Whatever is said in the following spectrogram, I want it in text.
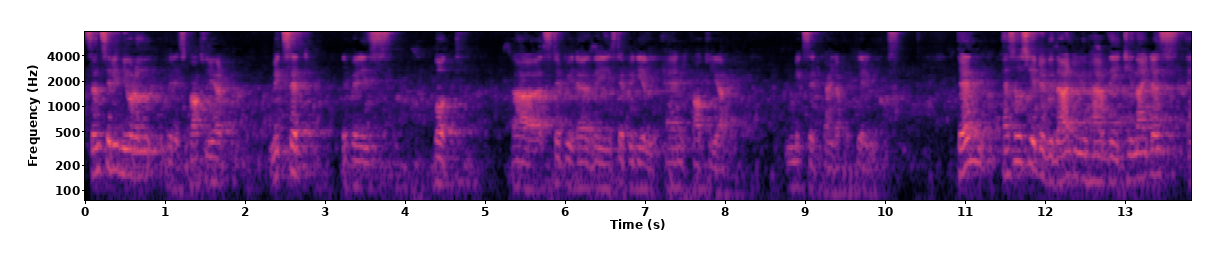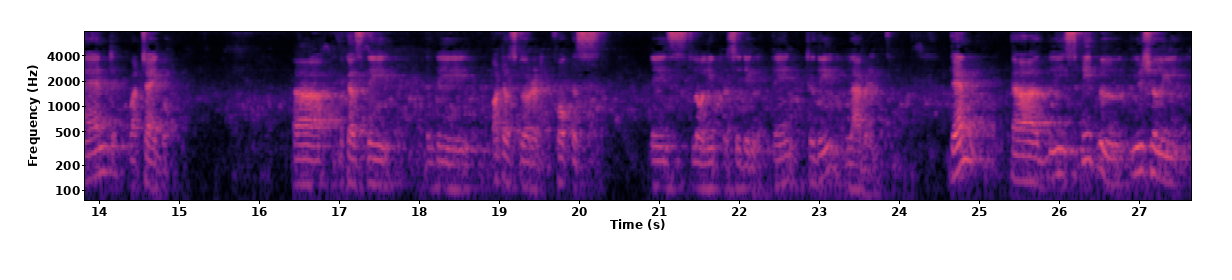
sensory neural if it is cochlear, mixed if it is both uh, uh, the stapedial and cochlear mixed kind of hearing loss. Then associated with that you have the tinnitus and vertigo uh, because the the otosclerotic focus is slowly proceeding into the labyrinth. Then uh, these people usually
